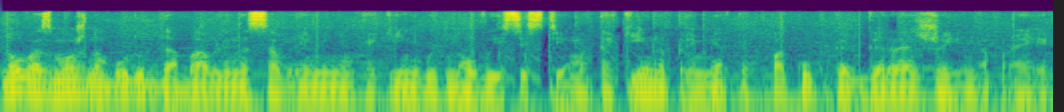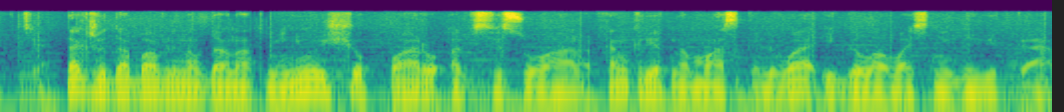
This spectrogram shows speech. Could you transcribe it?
Но возможно будут добавлены со временем какие-нибудь новые системы, такие, например, как покупка гаражей на проекте. Также добавлено в донат меню еще пару аксессуаров, конкретно маска льва и голова снеговика.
